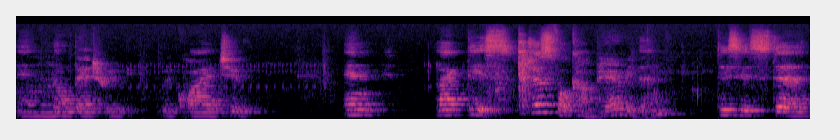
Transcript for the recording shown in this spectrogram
and no battery required too. And like this, just for comparison, this is the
